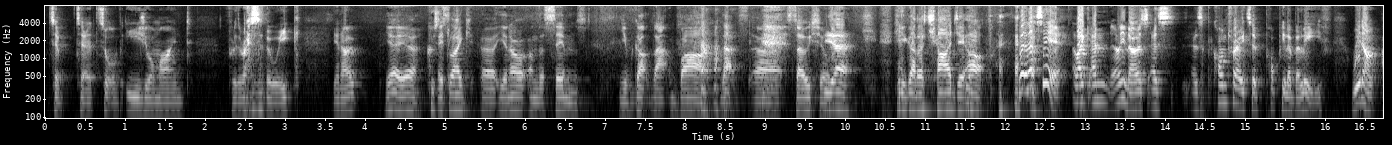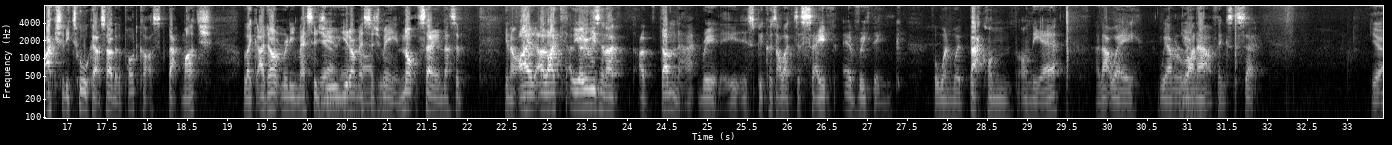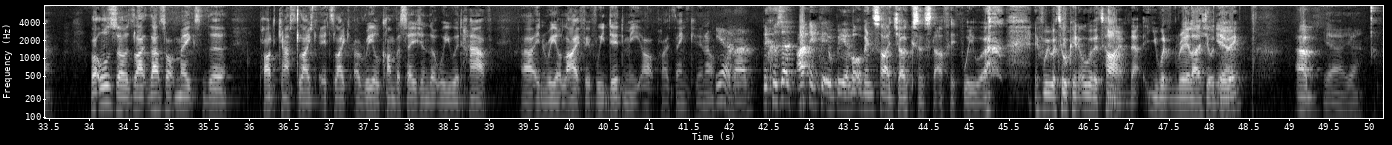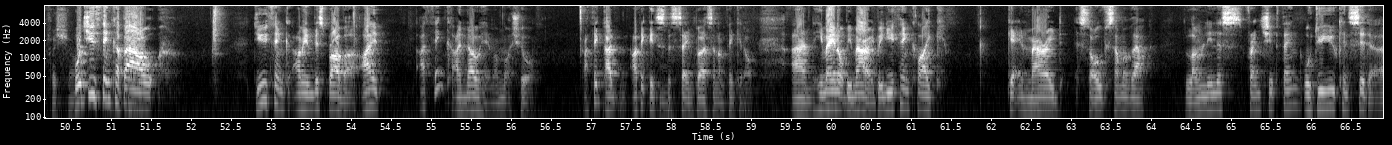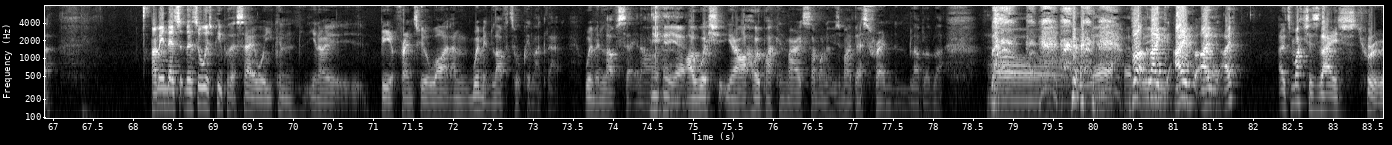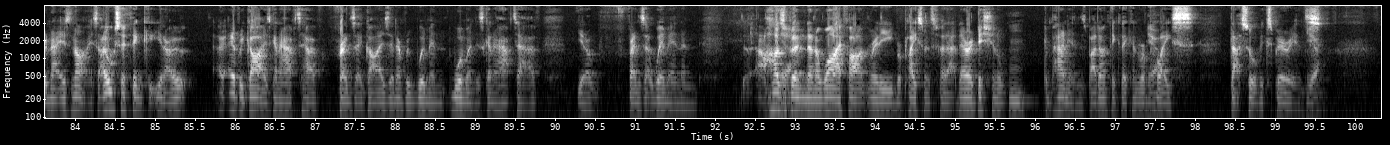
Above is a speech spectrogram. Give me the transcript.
to to sort of ease your mind for the rest of the week. You know, Yeah, yeah. 'Cause- It's like uh, you know on The Sims, you've got that bar that's uh, social. Yeah, you got to charge it up. but that's it. Like, and you know, as as as contrary to popular belief, we don't actually talk outside of the podcast that much. Like, I don't really message Yeah, you. You don't message hardly. me. Not saying that's a, you know, I, I like the only reason I've I've done that really is because I like to save everything for when we're back on on the air, and that way we haven't Yeah. run out of things to say. yeah, but also it's like that's what makes the podcast like it's like a real conversation that we would have uh, in real life if we did meet up. I think you know. Yeah, man. Because I, I think it would be a lot of inside jokes and stuff if we were if we were talking all the time that you wouldn't realise you're Yeah. doing. Um, Yeah, yeah, for sure. What do you think about? Do you think? I mean, this brother. I I think I know him. I'm not sure. I think I I think it's the same person I'm thinking of, and he may not be married. But do you think like getting married solves some of that loneliness friendship thing, or do you consider? I mean, there's there's always people that say, well, you can you know be a friend to your wife, and women love talking like that. Women love saying, "Oh, Yeah. I wish you know, I hope I can marry someone who's my best friend," and blah blah blah. oh, yeah. But believe like. I, I, I, as much as that is true and that is nice, I also think you know every guy is going to have to have friends that are guys, and every women woman is going to have to have you know friends that are women, and a husband and a wife aren't really replacements for that. They're additional Hmm. companions, but I don't think they can replace that sort of experience. Yeah.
